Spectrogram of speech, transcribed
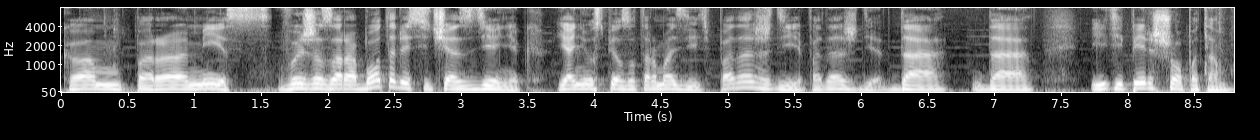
компромисс. Вы же заработали сейчас денег? Я не успел затормозить. Подожди, подожди. Да, да. И теперь шепотом.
